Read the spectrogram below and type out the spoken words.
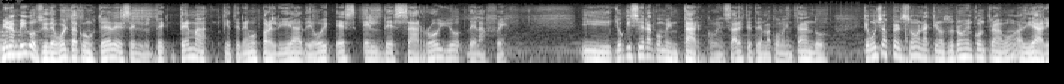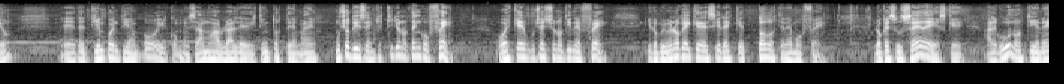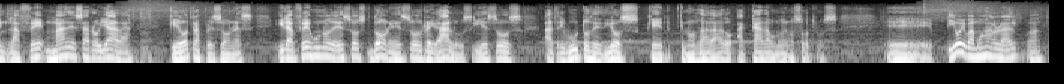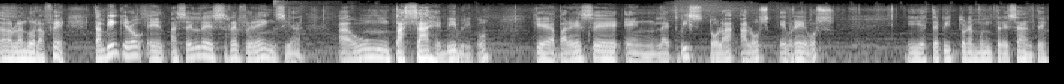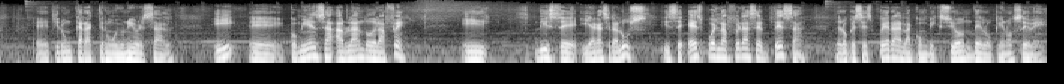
Bien amigos, y de vuelta con ustedes, el tema que tenemos para el día de hoy es el desarrollo de la fe. Y yo quisiera comentar, comenzar este tema comentando que muchas personas que nosotros encontramos a diario, eh, de tiempo en tiempo, y comenzamos a hablar de distintos temas, muchos dicen, es que yo no tengo fe, o es que el muchacho no tiene fe. Y lo primero que hay que decir es que todos tenemos fe. Lo que sucede es que algunos tienen la fe más desarrollada que otras personas y la fe es uno de esos dones, esos regalos y esos atributos de Dios que, nos ha dado a cada uno de nosotros. Eh, y hoy vamos a hablar, vamos a estar hablando de la fe. También quiero eh, hacerles referencia a un pasaje bíblico que aparece en la epístola a los hebreos. Y esta epístola es muy interesante, eh, tiene un carácter muy universal y comienza hablando de la fe. Y dice, y hágase la luz. Dice, es pues la fe la certeza de lo que se espera, la convicción de lo que no se ve.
